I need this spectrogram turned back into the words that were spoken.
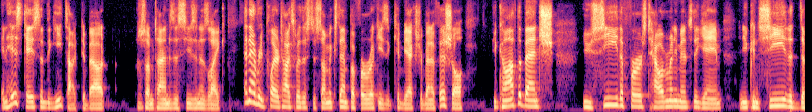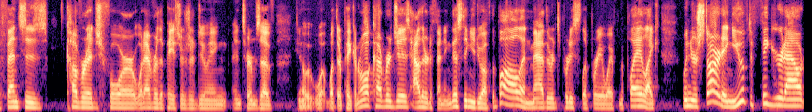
in his case, something he talked about sometimes this season is like, and every player talks about this to some extent, but for rookies, it can be extra beneficial. If you come off the bench, you see the first however many minutes of the game, and you can see the defense's coverage for whatever the Pacers are doing in terms of you know what, what their pick and roll coverage is, how they're defending this thing you do off the ball, and Mathurin's pretty slippery away from the play. Like when you're starting, you have to figure it out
